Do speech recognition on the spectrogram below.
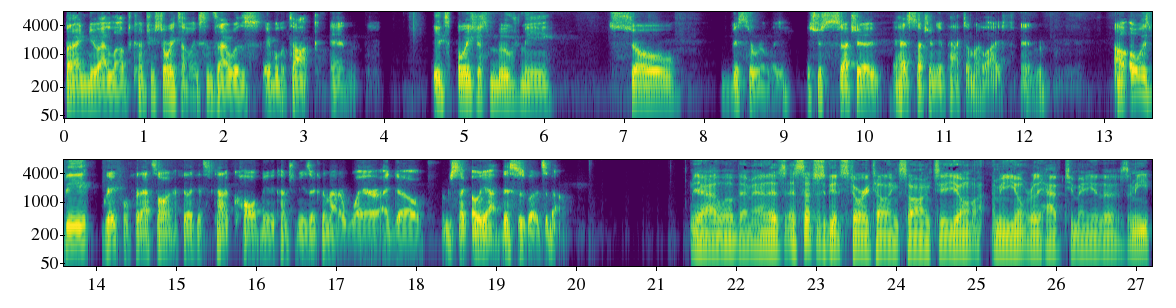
but I knew I loved country storytelling since I was able to talk, and it's always just moved me so viscerally. It's just such a it has such an impact on my life, and I'll always be grateful for that song. I feel like it's kind of called me to country music. No matter where I go, I'm just like, oh yeah, this is what it's about. Yeah, I love that, man. It's it's such a good storytelling song too. You don't, I mean, you don't really have too many of those. I mean,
